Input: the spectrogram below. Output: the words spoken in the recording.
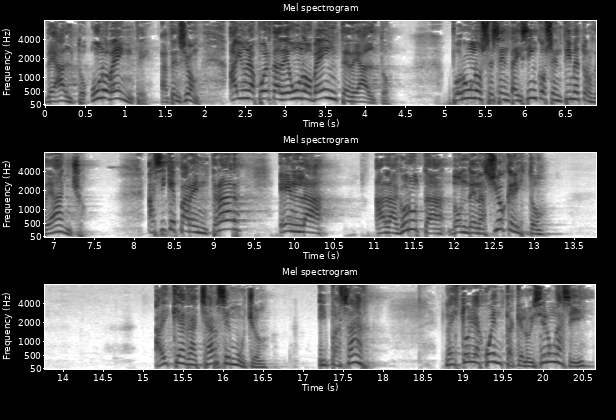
de alto, 1,20, atención, hay una puerta de 1,20 de alto, por unos 65 centímetros de ancho. Así que para entrar en la, a la gruta donde nació Cristo, hay que agacharse mucho y pasar. La historia cuenta que lo hicieron así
